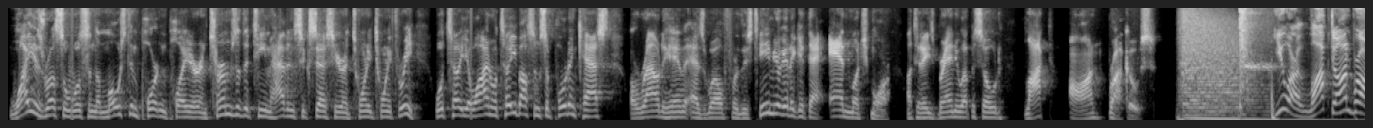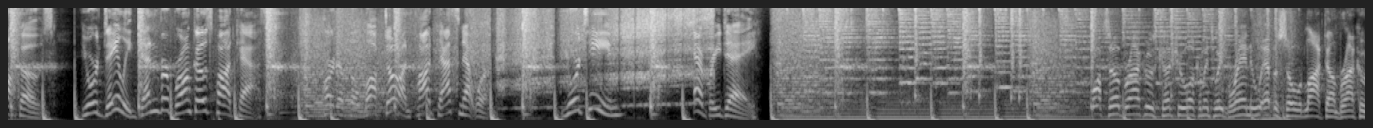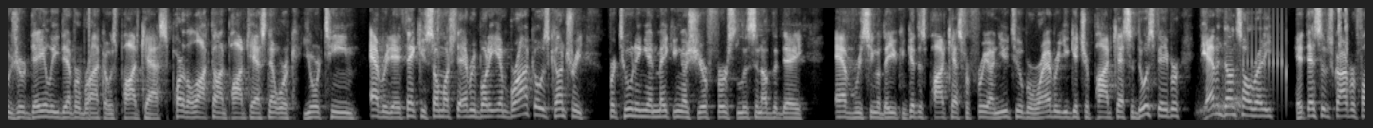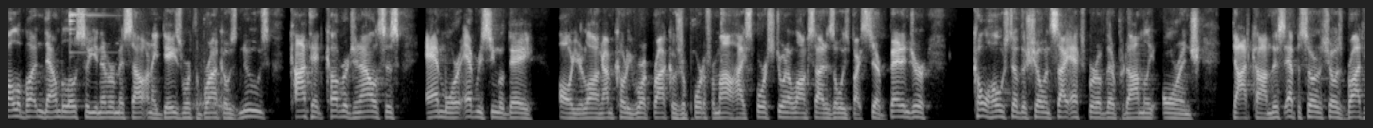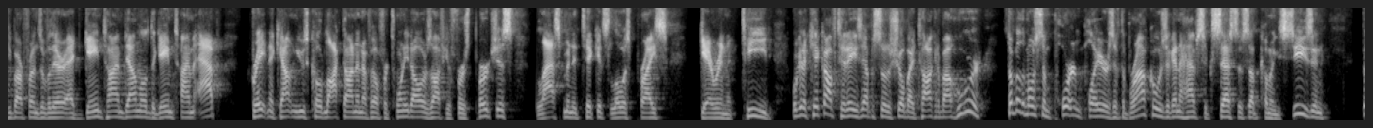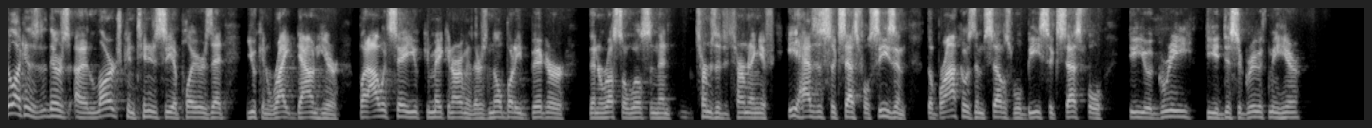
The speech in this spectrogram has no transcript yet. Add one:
Why is Russell Wilson the most important player in terms of the team having success here in 2023? We'll tell you why, and we'll tell you about some supporting cast around him as well for this team. You're going to get that and much more on today's brand new episode, Locked on Broncos. You are Locked on Broncos, your daily Denver Broncos podcast, part of the Locked on Podcast Network. Your team every day. What's up, Broncos country? Welcome into a brand new episode, Locked On Broncos, your daily Denver Broncos podcast, part of the Locked On Podcast Network, your team every day. Thank you so much to everybody in Broncos country for tuning in, making us your first listen of the day every single day. You can get this podcast for free on YouTube or wherever you get your podcast. So do us a favor, if you haven't done so already, hit that subscribe or follow button down below so you never miss out on a day's worth of Broncos news, content, coverage, analysis, and more every single day all year long. I'm Cody Roark, Broncos reporter for Mile High Sports, joined alongside, as always, by Sayre Bedinger, co host of the show and site expert of their predominantly orange.com. This episode of the show is brought to you by our friends over there at Gametime. Download the Gametime app, create an account, and use code Locked On NFL for $20 off your first purchase. Last minute tickets, lowest price guaranteed. We're going to kick off today's episode of the show by talking about who are some of the most important players if the Broncos are going to have success this upcoming season feel like there's a large contingency of players that you can write down here. But I would say you can make an argument. There's nobody bigger than Russell Wilson in terms of determining if he has a successful season. The Broncos themselves will be successful. Do you agree? Do you disagree with me here?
